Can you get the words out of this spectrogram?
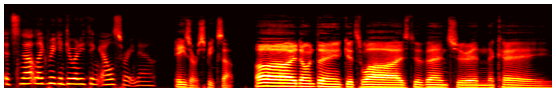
it's not like we can do anything else right now. Azor speaks up. I don't think it's wise to venture in the cave.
